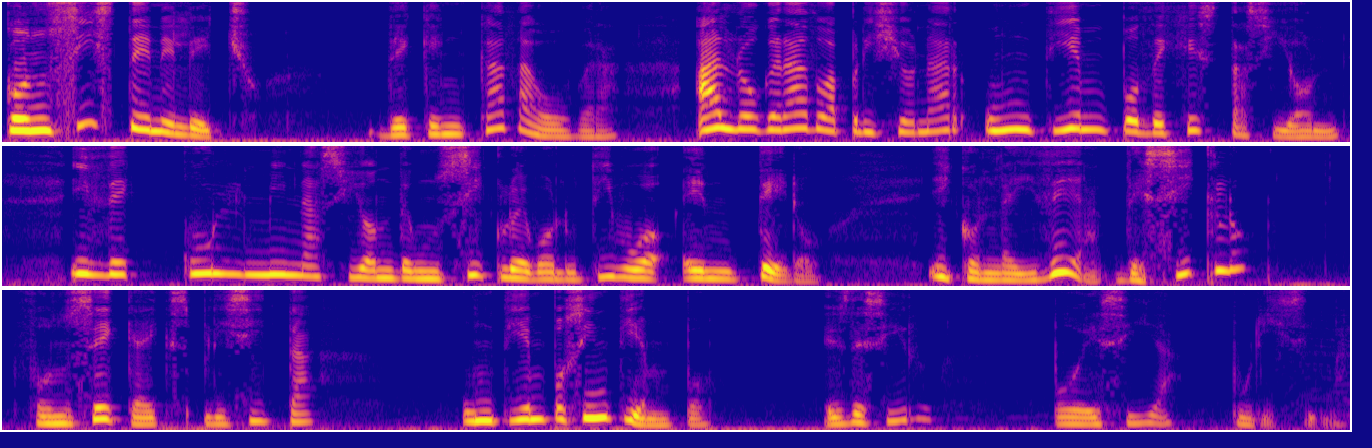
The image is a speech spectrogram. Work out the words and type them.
consiste en el hecho de que en cada obra ha logrado aprisionar un tiempo de gestación y de culminación de un ciclo evolutivo entero, y con la idea de ciclo Fonseca explicita un tiempo sin tiempo, es decir, poesía purísima.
